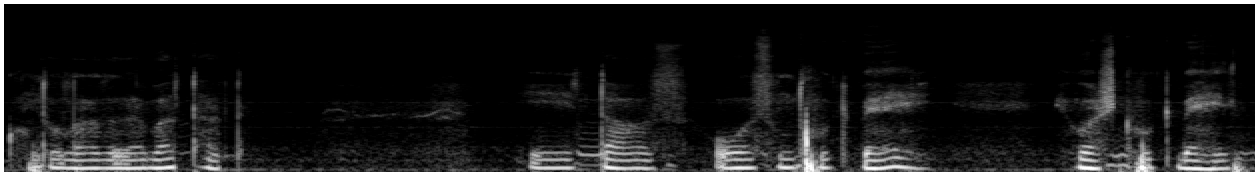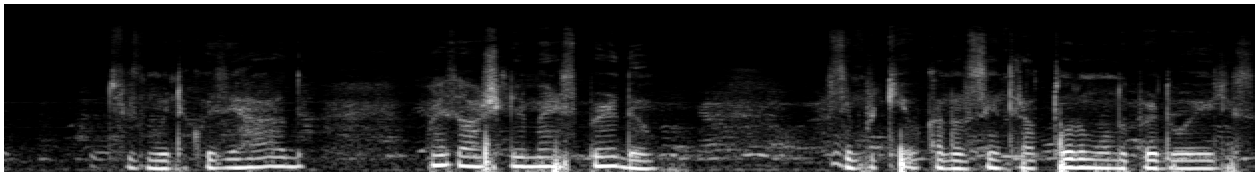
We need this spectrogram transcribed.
quanto o lado da batata. E tal, o assunto Huckberry, eu acho que o Huckberry fez muita coisa errada, mas eu acho que ele merece perdão. Assim, porque o canal central todo mundo perdoou eles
